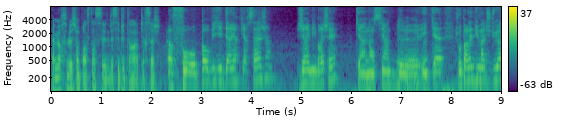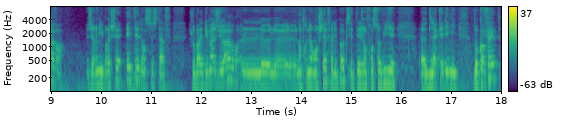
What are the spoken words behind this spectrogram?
la meilleure solution pour l'instant, c'est de laisser du temps à Pierre Sage. Alors, faut pas oublier derrière Pierre Sage, Jérémy Bréchet qui est un ancien de. Et je vous parlais du match du Havre. Jérémy Bréchet était dans ce staff. Je vous parlais du match du Havre, l'entraîneur en chef à l'époque, c'était Jean-François Vuillet euh, de l'académie. Donc en fait,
